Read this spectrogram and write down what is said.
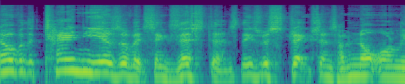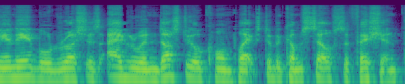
Now, over the 10 years of its existence, these restrictions have not only enabled Russia's agro-industrial complex to become self-sufficient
